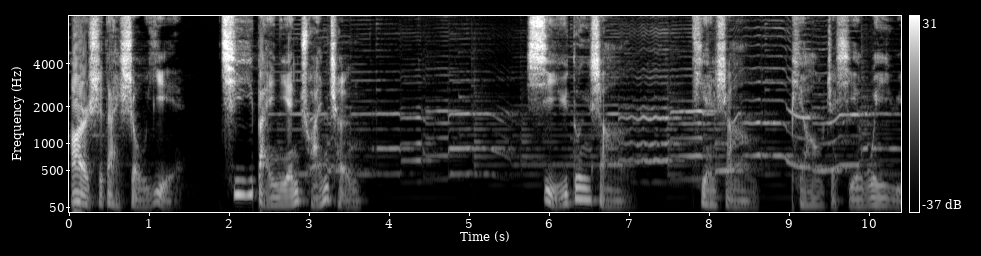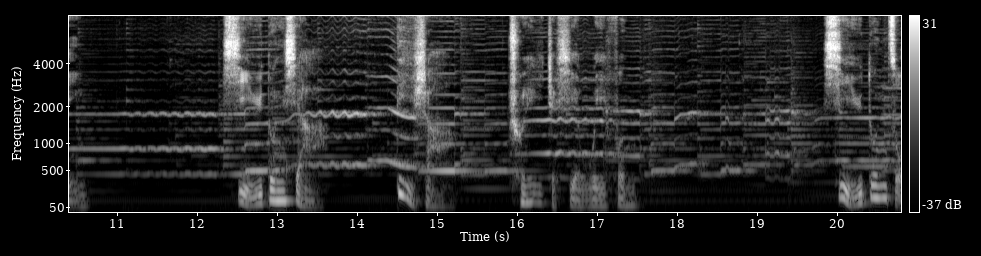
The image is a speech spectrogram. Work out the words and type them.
二十代守业，七百年传承。细鱼墩上，天上飘着些微云；细鱼墩下，地上吹着些微风。细鱼墩左，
